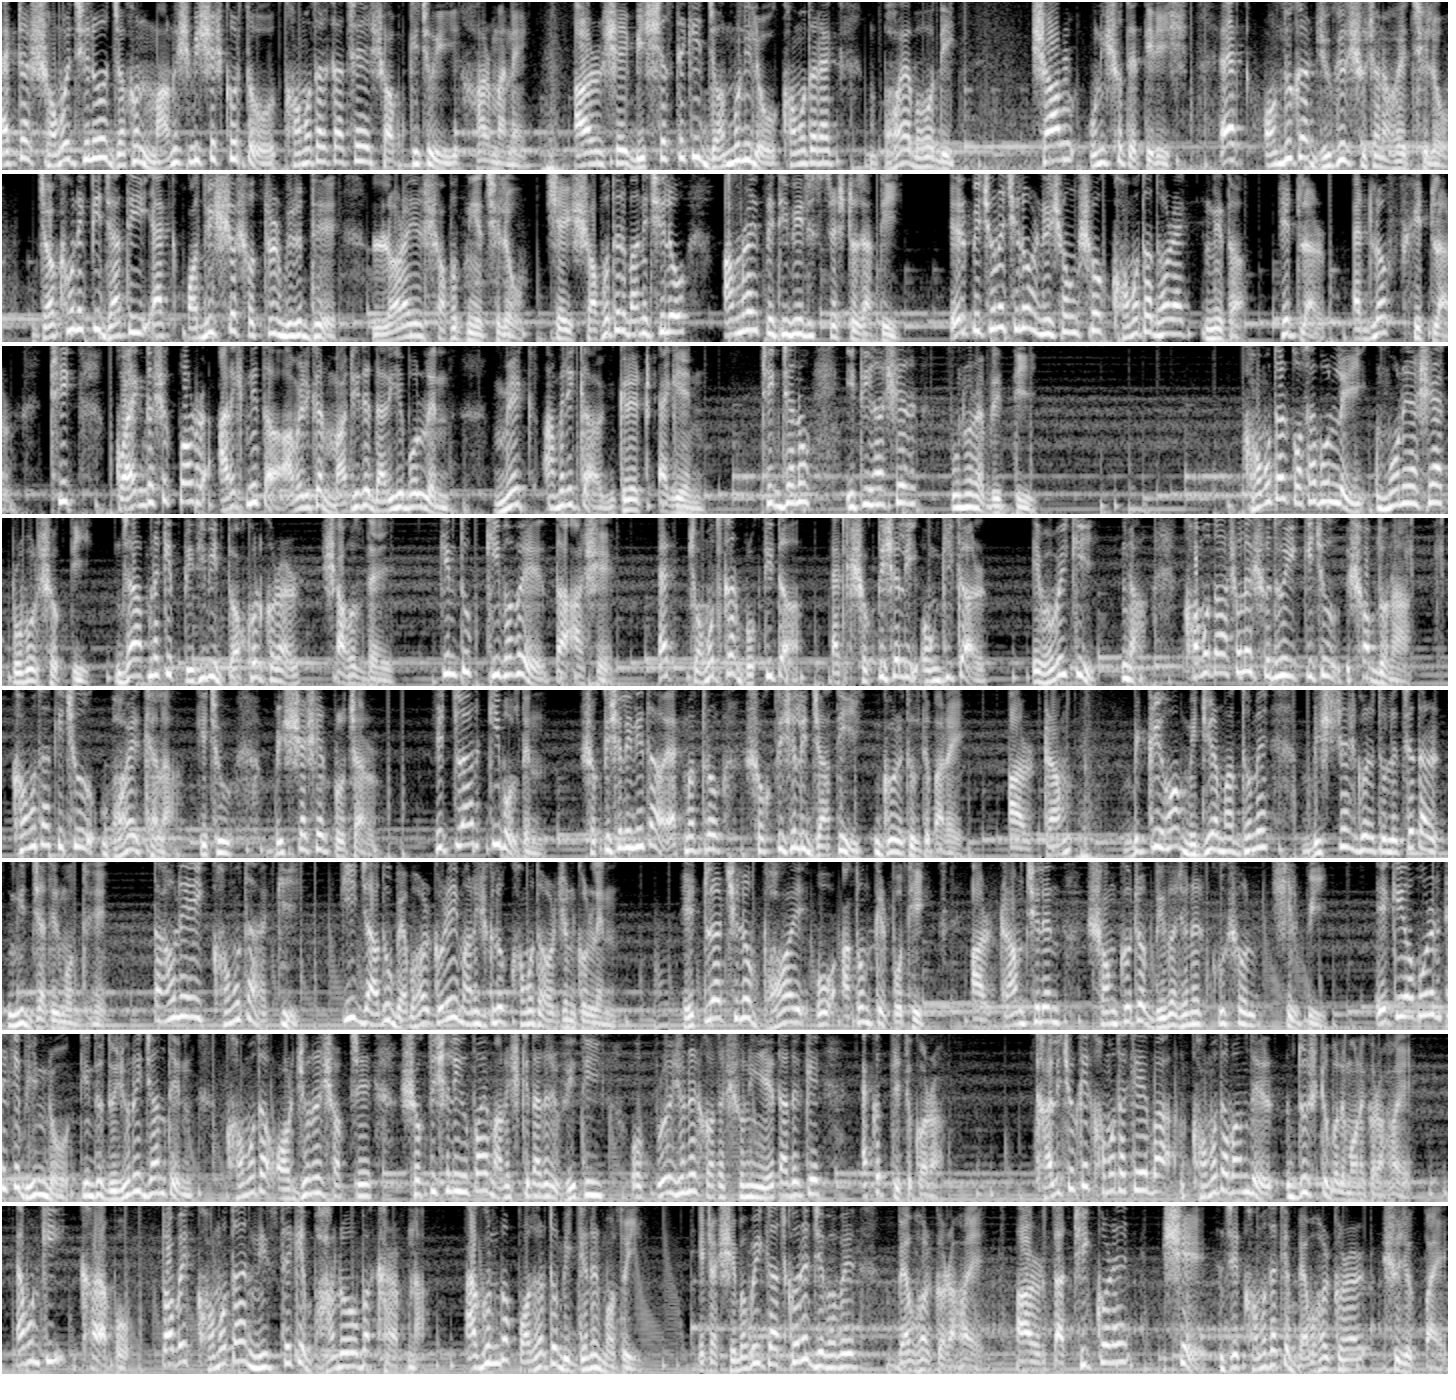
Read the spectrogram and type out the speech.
একটা সময় ছিল যখন মানুষ বিশ্বাস করত ক্ষমতার কাছে সবকিছুই হার মানে। আর সেই বিশ্বাস থেকেই জন্ম নিল ক্ষমতার এক ভয়াবহ দিক। সাল উনিশশো এক অন্ধকার যুগের সূচনা হয়েছিল, যখন একটি জাতি এক অদৃশ্য শত্রুর বিরুদ্ধে লড়াইয়ের শপথ নিয়েছিল। সেই শপথের বাণী ছিল, আমরাই পৃথিবীর শ্রেষ্ঠ জাতি। এর পিছনে ছিল নৃশংস ক্ষমতাধর এক নেতা। Hitler, Adolf Hitler. ঠিক কয়েক দশক পর আরেক নেতা আমেরিকার মাটিতে দাঁড়িয়ে বললেন মেক আমেরিকা গ্রেট অ্যাগেন ঠিক যেন ইতিহাসের পুনরাবৃত্তি। ক্ষমতার কথা বললেই মনে আসে এক প্রবল শক্তি, যা আপনাকে পৃথিবী দখল করার সাহস দেয়। কিন্তু কীভাবে তা আসে? এক চমৎকার বক্তৃতা, এক শক্তিশালী অঙ্গীকার, এভাবেই কি না, ক্ষমতা আসলে শুধুই কিছু শব্দ না। ক্ষমতা কিছু ভয়ের খেলা, কিছু বিশ্বাসের প্রচার। হিটলার কি বলতেন? শক্তিশালী নেতা একমাত্র শক্তিশালী জাতি গড়ে তুলতে পারে। আর ট্রাম্প? বিক্রি হওয়া মিডিয়ার মাধ্যমে বিশ্বাস গড়ে তুলেছে তার নিজ জাতির মধ্যে। তাহলে এই ক্ষমতা কি? কি জাদু ব্যবহার করেই মানুষগুলো ক্ষমতা অর্জন করলেন? হিটলার ছিল ভয় ও আতঙ্কের পথিক আর ট্রাম্প ছিলেন সংকট বিভাজনের কুশল শিল্পী। একে অপরের থেকে ভিন্ন, কিন্তু দুজনেই জানতেন ক্ষমতা অর্জনের সবচেয়ে শক্তিশালী উপায় মানুষকে তাদের ভীতি ও প্রয়োজনের কথা শুনিয়ে তাদেরকে একত্রিত করা। খালি চোখে ক্ষমতাকে বা ক্ষমতাবানদের দুষ্ট বলে মনে করা হয়। এমনকি খারাপও। তবে ক্ষমতা নিজ থেকে ভালো বা খারাপ না, আগুন বা পদার্থ বিজ্ঞানের মতোই। এটা সেভাবেই কাজ করে যেভাবে ব্যবহার করা হয়। আর তা ঠিক করে সে যে ক্ষমতাকে ব্যবহার করার সুযোগ পায়।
